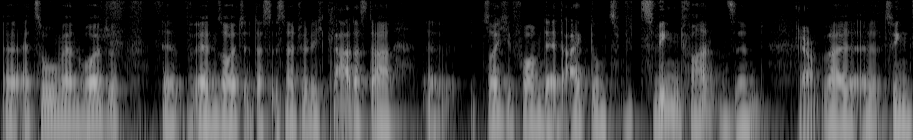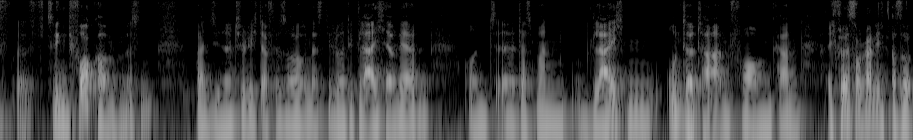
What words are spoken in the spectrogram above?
äh, erzogen werden wollte, äh, werden sollte. Das ist natürlich klar, dass da äh, solche Formen der Enteignung zw- zwingend vorhanden sind, ja. weil äh, zwingend, äh, zwingend vorkommen müssen, weil sie natürlich dafür sorgen, dass die Leute gleicher werden und äh, dass man einen gleichen Untertan formen kann. Ich will das auch gar nicht, also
